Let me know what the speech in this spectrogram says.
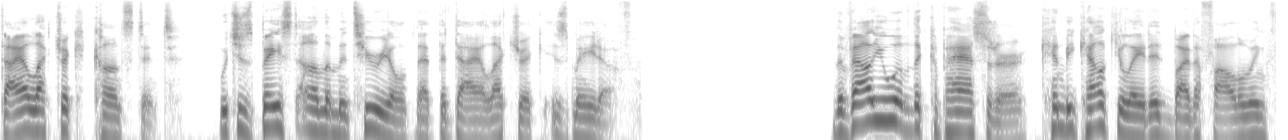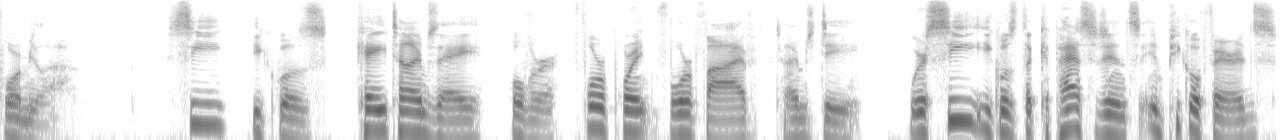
dielectric constant, which is based on the material that the dielectric is made of. The value of the capacitor can be calculated by the following formula. C equals K times A over 4.45 times D where C equals the capacitance in picofarads,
